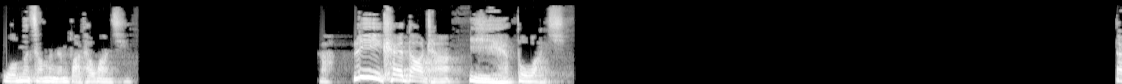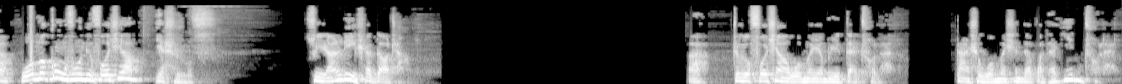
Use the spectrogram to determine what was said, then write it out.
我们怎么能把它忘记？啊，离开道场也不忘记。啊，我们供奉的佛像也是如此，虽然离开道场，啊，这个佛像我们也没有带出来了，但是我们现在把它印出来了。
